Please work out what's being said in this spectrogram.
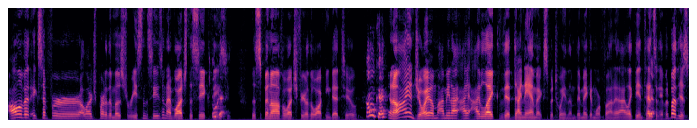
all of it except for a large part of the most recent season. I've watched the seek, the, Okay. the spin-off. I watched Fear of the Walking Dead too. oh, okay. You know, I enjoy them. I mean, I, I, I like the dynamics between them. They make it more fun. I like the intensity of it. But there's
